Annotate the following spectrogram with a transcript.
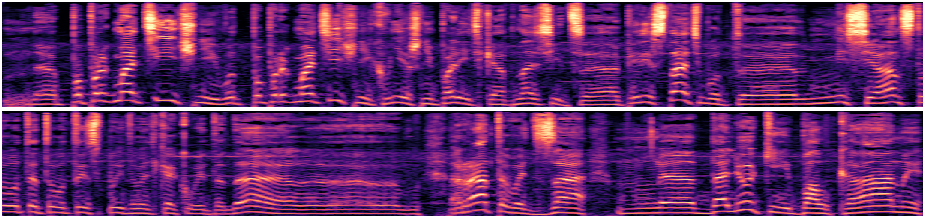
э, попрагматичней, вот попрагматичней к внешней политике относиться, перестать вот мессианство вот это вот испытывать какое-то, да, э, ратовать за э, далекие Балканы,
